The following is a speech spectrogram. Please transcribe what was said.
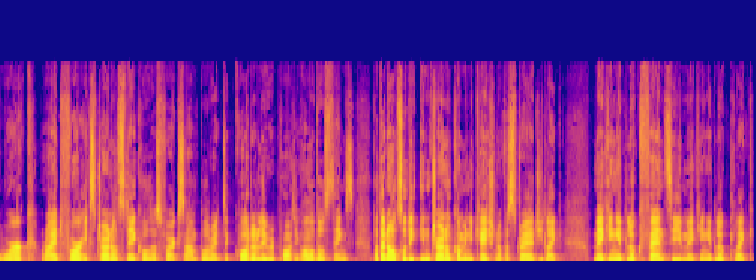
work, right, for external stakeholders, for example, right, the quarterly reporting, all of those things, but then also the internal communication of a strategy, like making it look fancy, making it look like,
